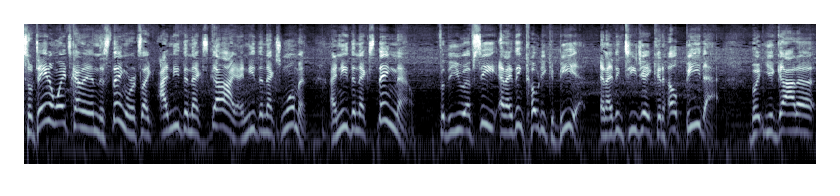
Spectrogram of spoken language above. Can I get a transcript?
So Dana White's kind of in this thing where it's like, I need the next guy, I need the next woman, I need the next thing now for the UFC, and I think Cody could be it, and I think TJ could help be that. But you gotta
